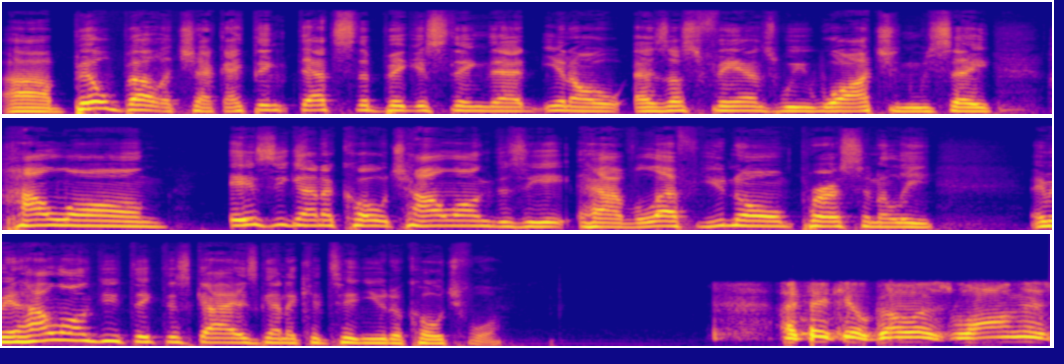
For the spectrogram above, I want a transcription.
Uh, Bill Belichick, I think that's the biggest thing that, you know, as us fans, we watch and we say, how long is he going to coach? How long does he have left? You know him personally. I mean, how long do you think this guy is going to continue to coach for? I think he'll go as long as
